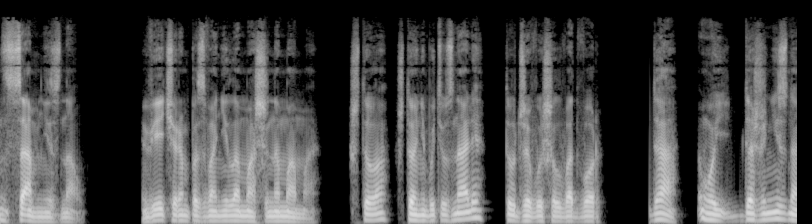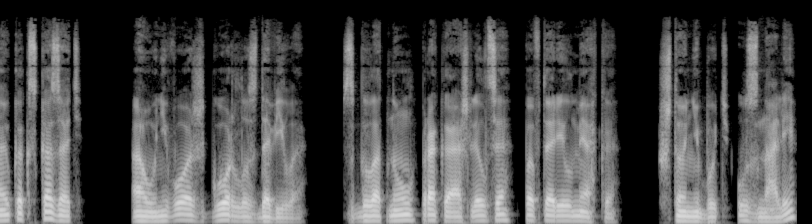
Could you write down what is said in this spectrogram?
Сам не знал. Вечером позвонила Машина мама. «Что? Что-нибудь узнали?» Тут же вышел во двор. «Да. Ой, даже не знаю, как сказать». А у него аж горло сдавило. Сглотнул, прокашлялся, повторил мягко. «Что-нибудь узнали?»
